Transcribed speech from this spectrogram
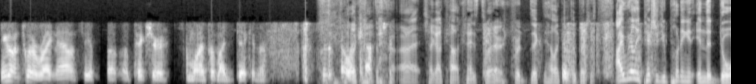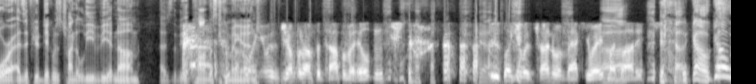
You can go on Twitter right now and see a, a, a picture from when I put my dick in the helicopter. All right. Check out Kyle Kinane's Twitter for dick helicopter pictures. I really pictured you putting it in the door as if your dick was trying to leave Vietnam. As the Viet Cong was coming in. like it was jumping off the top of a Hilton. like it was trying to evacuate my Uh, body. yeah, go, go.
